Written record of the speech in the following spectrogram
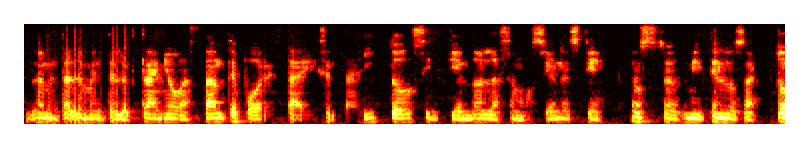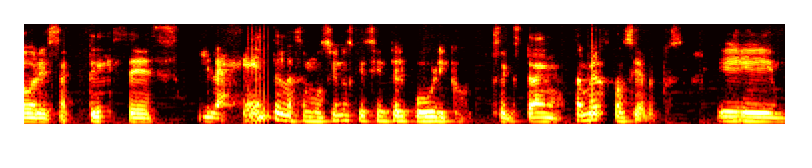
Lamentablemente lo extraño bastante por estar ahí sentadito, sintiendo las emociones que nos transmiten los actores, actrices y la gente, las emociones que siente el público. Se extraña. También los conciertos. Eh,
